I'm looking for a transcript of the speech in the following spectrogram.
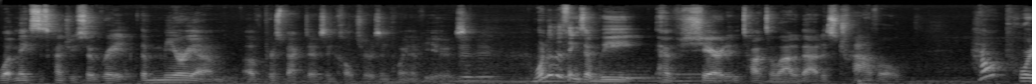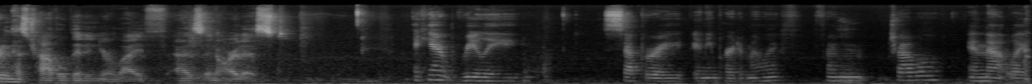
what makes this country so great the myriad of perspectives and cultures and point of views. Mm-hmm. One of the things that we have shared and talked a lot about is travel. How important has travel been in your life as an artist? I can't really separate any part of my life from mm-hmm. travel in that like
